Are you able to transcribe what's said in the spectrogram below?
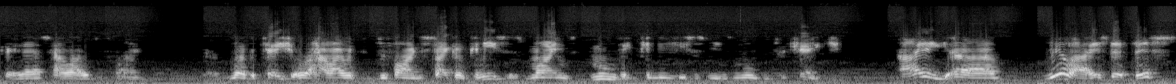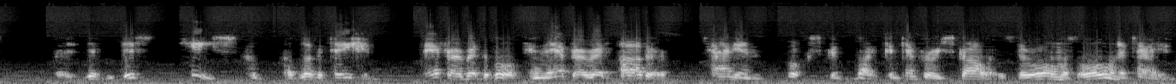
Okay, that's how I would define levitation, or how I would define psychokinesis, mind moving. Kinesis means movement or change. I uh, realized that this uh, that this case of, of levitation, after I read the book and after I read other Italian books by contemporary scholars, they're almost all in Italian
